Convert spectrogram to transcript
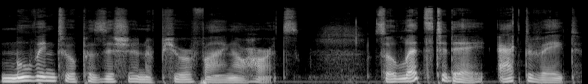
moving to a position of purifying our hearts. So let's today activate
